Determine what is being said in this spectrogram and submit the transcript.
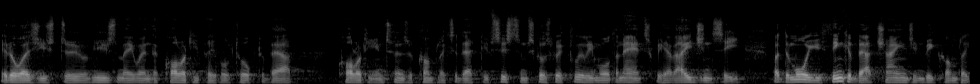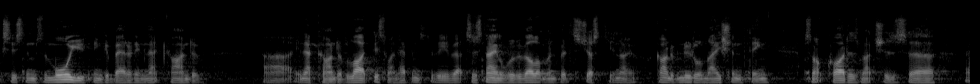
It always used to amuse me when the quality people talked about quality in terms of complex adaptive systems because we're clearly more than ants, we have agency. But the more you think about change in big complex systems, the more you think about it in that kind of uh, in that kind of light. This one happens to be about sustainable development, but it's just you know a kind of noodle nation thing. It's not quite as much as uh, uh,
